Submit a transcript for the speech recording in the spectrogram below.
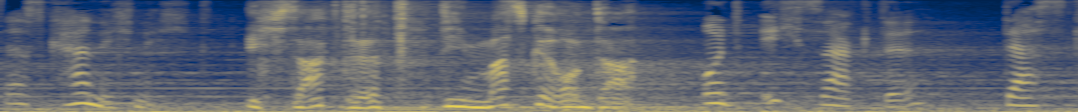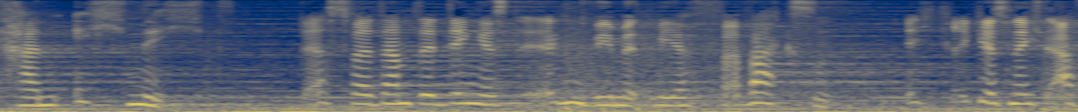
Das kann ich nicht. Ich sagte, die Maske runter. Und ich sagte, das kann ich nicht. Das verdammte Ding ist irgendwie mit mir verwachsen. Ich krieg es nicht ab,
